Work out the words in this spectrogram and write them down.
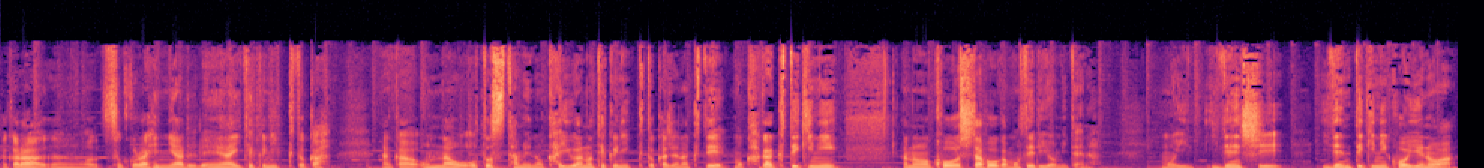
だからあのそこら辺にある恋愛テクニックとかなんか女を落とすための会話のテクニックとかじゃなくてもう科学的にあのこうした方がモテるよみたいな。もう遺伝子遺伝的にこういうのは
